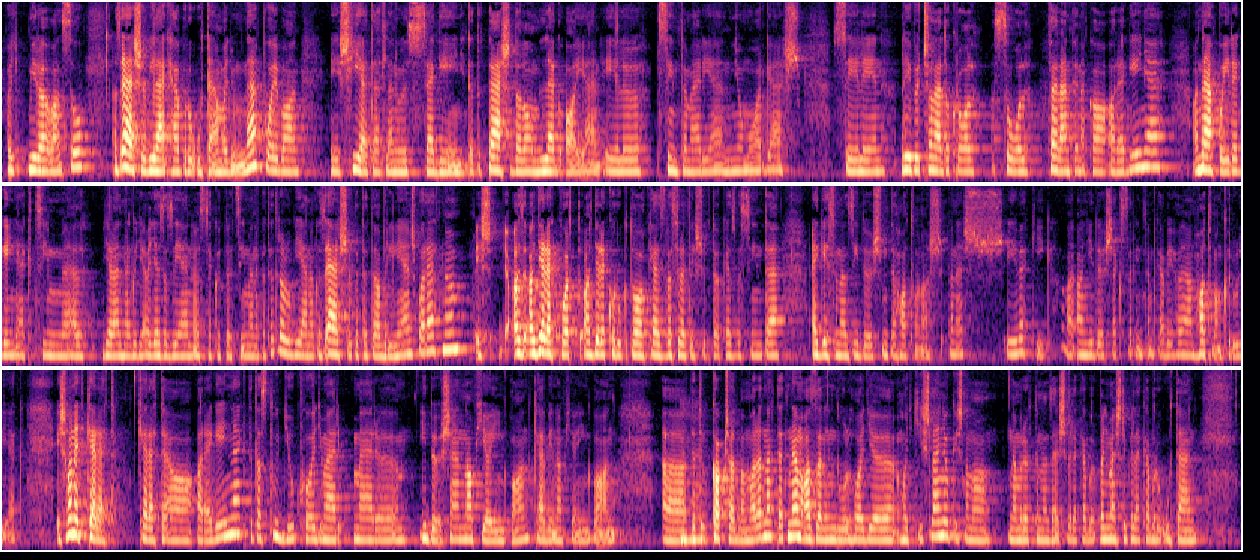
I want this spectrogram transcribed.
hogy miről van szó. Az első világháború után vagyunk Nápolyban, és hihetetlenül szegény, tehát a társadalom legalján élő, szinte már ilyen nyomorgás szélén lévő családokról szól Ferrantének a, a regénye, a Nápolyi regények címmel jelent meg, ugye, hogy ez az ilyen összekötő címenek a tetralógiának. Az első kötete a Brilliáns barátnőm, és az, a, gyerekkort, a gyerekkoruktól kezdve, születésüktől kezdve szinte egészen az idős, mint a 60-as, 50-es évekig, annyi idősek szerintem kb. olyan 60 körüliek. És van egy keret, kerete a, a regénynek, tehát azt tudjuk, hogy már, már ö, idősen napjainkban, kb. napjainkban uh-huh. tehát kapcsolatban maradnak, tehát nem azzal indul, hogy, hogy kislányok, és nem, a, nem rögtön az első világháború, vagy második világháború után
